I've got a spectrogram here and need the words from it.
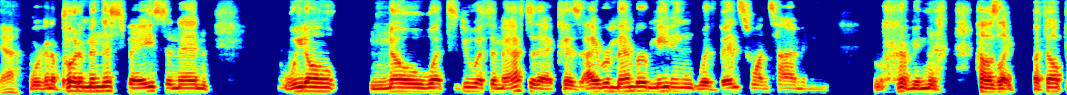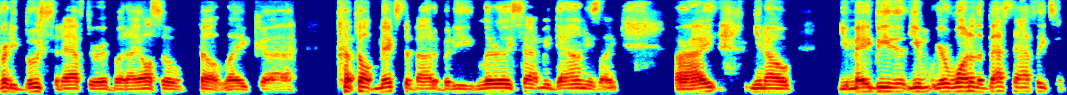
Yeah. We're going to put him in this space. And then we don't know what to do with him after that. Cause I remember meeting with Vince one time and I mean, I was like, I felt pretty boosted after it, but I also felt like, uh, I felt mixed about it, but he literally sat me down. He's like, all right, you know, you may be the, you, you're one of the best athletes in,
